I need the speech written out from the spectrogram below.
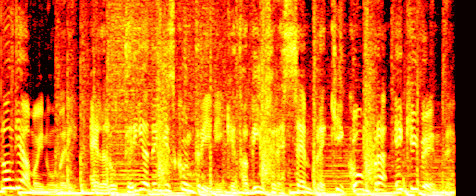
Non diamo i numeri, è la lotteria degli scontrini che fa vincere sempre chi compra e chi vende.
